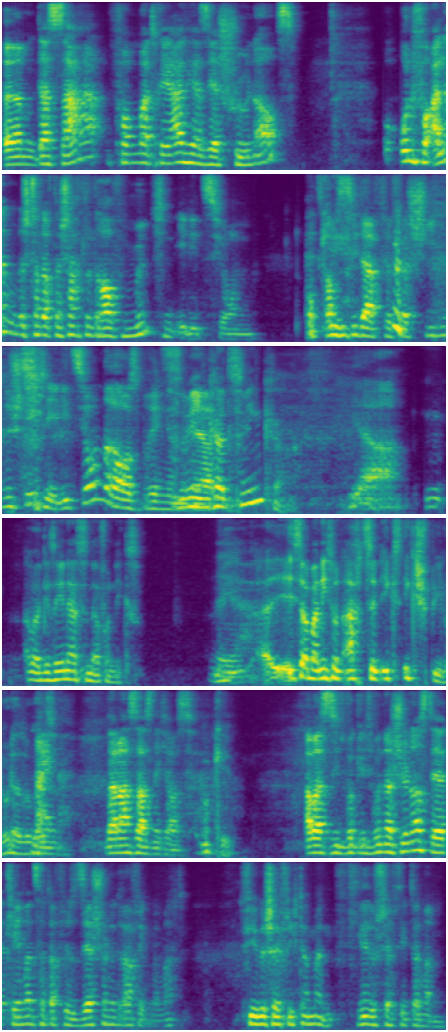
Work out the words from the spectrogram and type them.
Ähm, das sah vom Material her sehr schön aus. Und vor allem stand auf der Schachtel drauf München-Edition. Als Okay. ob sie da für verschiedene Städte Editionen rausbringen. Zwinker, werden. Zwinker. Ja. Aber gesehen hast du davon nichts. Nee. Ist aber nicht so ein 18xx-Spiel oder sowas. Nein. Danach sah es nicht aus. Okay. Aber es sieht wirklich wunderschön aus. Der Clemens hat dafür sehr schöne Grafiken gemacht. Viel beschäftigter Mann. Viel beschäftigter Mann.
